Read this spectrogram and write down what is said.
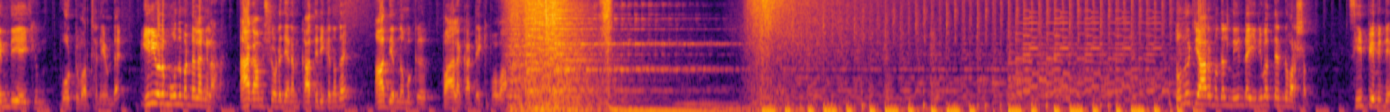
എൻ ഡി എക്കും വോട്ട് വർധനയുണ്ട്. ഇനിയുള്ള മൂന്ന് മണ്ഡലങ്ങളാണ് ആകാംക്ഷയോടെ ജനം കാത്തിരിക്കുന്നത്. ആദ്യം നമുക്ക് പാലക്കാട്ടേക്ക് പോവാം. തൊണ്ണൂറ്റിയാറ് മുതൽ നീണ്ട ഇരുപത്തിരണ്ട് വർഷം സി പി എമ്മിന്റെ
